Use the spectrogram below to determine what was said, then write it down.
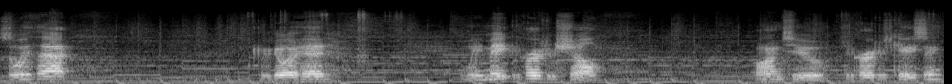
So with that, we go ahead and we make the cartridge shell onto the cartridge casing.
